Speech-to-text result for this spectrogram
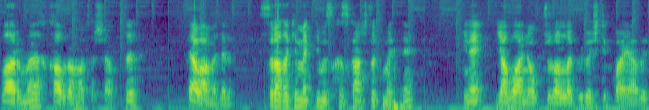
Var mı? Kavrama taşı attı. Devam edelim. Sıradaki metnimiz kıskançlık metni. Yine yabani okçularla güreştik bayağı bir.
